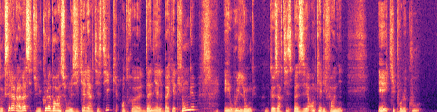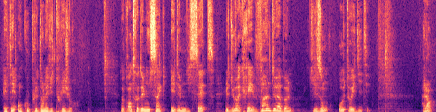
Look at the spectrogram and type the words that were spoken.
Donc Seller à la base c'est une collaboration musicale et artistique entre Daniel Baquet Long et Will Long, deux artistes basés en Californie et qui pour le coup étaient en couple dans la vie de tous les jours. Donc entre 2005 et 2007, le duo a créé 22 albums qu'ils ont auto-édités. Alors,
